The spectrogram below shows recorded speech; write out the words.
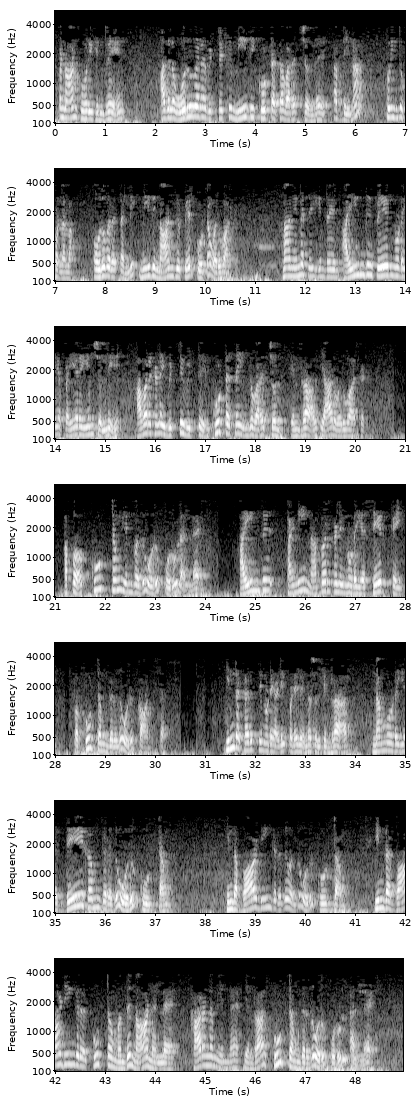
இப்ப நான் கூறுகின்றேன் அதுல ஒருவரை விட்டுட்டு மீதி கூட்டத்தை வர சொல்லு அப்படின்னா புரிந்து கொள்ளலாம். ஒருவரை தள்ளி மீதி நான்கு பேர் கூட்டம் வருவார்கள். நான் என்ன செய்கின்றேன் ஐந்து பேருடைய பெயரையும் சொல்லி அவர்களை விட்டு விட்டு கூட்டத்தை இங்கு வர சொல் என்றால் யார் வருவார்கள்? அப்போ கூட்டம் என்பது ஒரு பொருள் அல்ல. ஐந்து தனி நபர்களினுடைய சேர்க்கை. இப்ப கூட்டம்ங்கிறது ஒரு கான்செப்ட் இந்த கருத்தினுடைய அடிப்படையில் என்ன சொல்கின்றார்? நம்முடைய தேகம்ங்கிறது ஒரு கூட்டம். இந்த பாடிங்கிறது வந்து ஒரு கூட்டம். இந்த பாடிங்கிற கூட்டம் வந்து நான் அல்ல. காரணம் என்ன என்றால் கூட்டம்ங்கிறது ஒரு பொருள் அல்ல.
